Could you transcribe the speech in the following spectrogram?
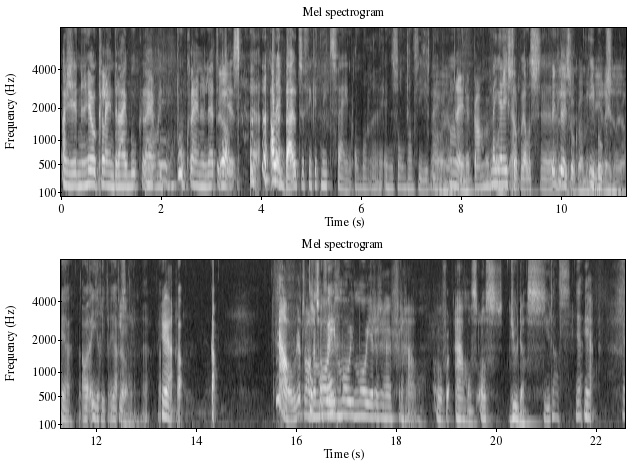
Als je een heel klein draaiboek krijgt met poepkleine lettertjes. Ja, alleen buiten vind ik het niet fijn. Onder, uh, in de zon dan zie je het bijna. Oh, ja. Nee, dat kan me Maar jij leest ook wel eens uh, Ik lees ook wel met e-books. e-reader, ja. Ja, oh, e-reader, ja. Ja. Nou, dat was Tot een mooi, mooi, mooier eh, verhaal over Amos als Judas. Judas, ja. Ja. Ja.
